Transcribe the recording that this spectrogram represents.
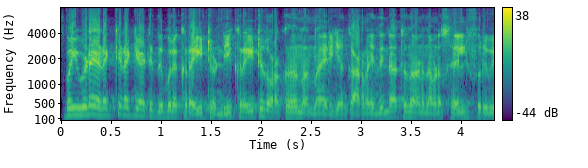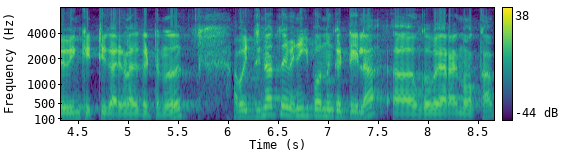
അപ്പോൾ ഇവിടെ ഇടയ്ക്കിടയ്ക്കായിട്ട് ഇതുപോലെ ക്രേറ്റ് ഉണ്ട്. ഈ ക്രേറ്റ് തുറക്കുന്നത് നന്നായിരിക്കും. കാരണം ഇതിന്റെ അകത്തുനിന്നാണ് നമ്മുടെ സെൽഫ് റിവ്യൂവിങ് കിറ്റ് കാര്യങ്ങളൊക്കെ കിട്ടുന്നത്. അപ്പോൾ ഇതിനകത്ത് എനിക്കിപ്പോൾ ഒന്നും കിട്ടിയില്ല. നമുക്ക് വേറെ നോക്കാം.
